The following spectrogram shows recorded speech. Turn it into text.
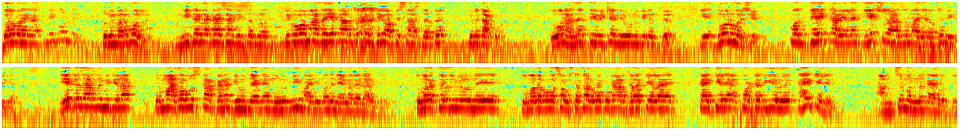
बरोबर आहे का? मी बोललो. तुम्ही मला बोलला. मी त्यांना काय सांगितलं मग? की बाबा माझा एक अर्ज कोणत्याही ऑफिसला असला तर तुम्ही दाखवा. दोन हजार तेवीसच्या निवडणुकीनंतर दोन वर्षे कोणत्याही कार्यालयात एक सुद्धा अर्ज माझ्या नावाचा मी दिला एकच अर्ज मी दिला तर माझा ऊस कारखान्यात घेऊन जाय नाही म्हणून मी माझी माझं न्यायमागायचा अर्ज दिला. तुम्हाला कर्ज मिळू नये तुम्हाला बाबा संस्था चालवाय कुठे अडथळा केलाय काय केलंय कोर्टात गेलोय काय केलेलं आमचं म्हणणं काय होतं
